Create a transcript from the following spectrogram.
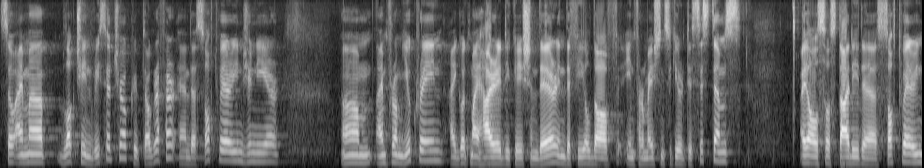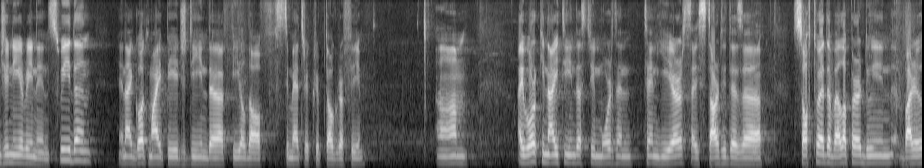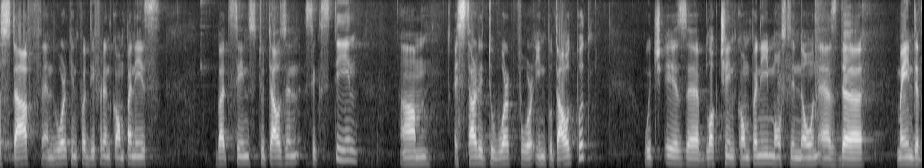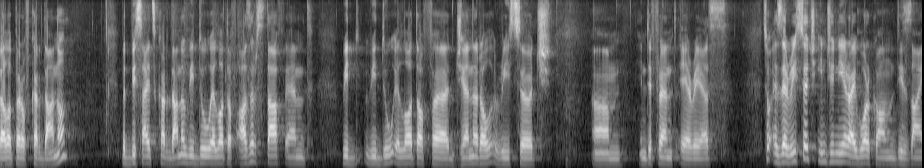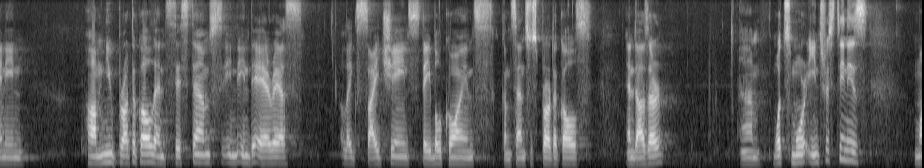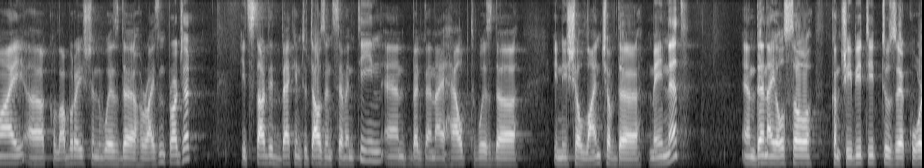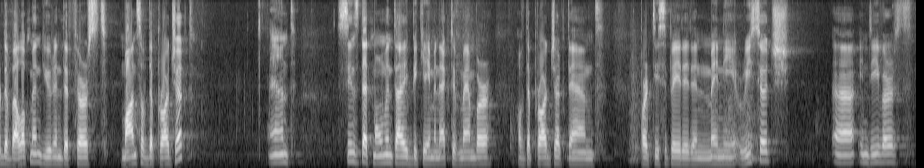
So I'm a blockchain researcher, cryptographer, and a software engineer. Um, I'm from Ukraine. I got my higher education there in the field of information security systems. I also studied uh, software engineering in Sweden, and I got my PhD in the field of symmetric cryptography. Um, I work in IT industry more than 10 years. I started as a software developer doing various stuff and working for different companies. But since 2016, um, I started to work for Input Output, which is a blockchain company mostly known as the main developer of Cardano. But besides Cardano, we do a lot of other stuff and we, we do a lot of uh, general research um, in different areas so as a research engineer, I work on designing um, new protocol and systems in, in the areas like sidechains, stablecoins, consensus protocols, and other. Um, what's more interesting is my uh, collaboration with the Horizen project. It started back in 2017, and back then I helped with the initial launch of the mainnet. And then I also contributed to the core development during the first months of the project. And since that moment, I became an active member of the project and participated in many research uh, endeavors.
